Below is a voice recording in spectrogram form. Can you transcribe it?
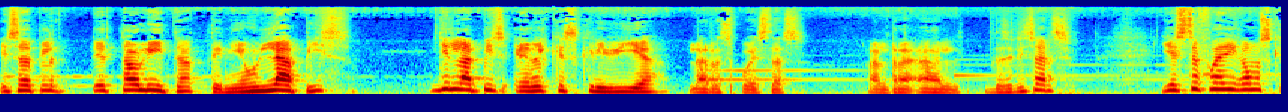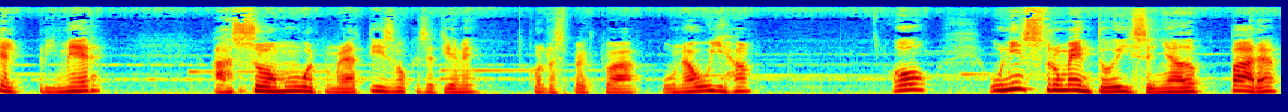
Esa eh, tablita tenía un lápiz y el lápiz era el que escribía las respuestas al, deslizarse. Y este fue, digamos que, el primer asomo o el primer atisbo que se tiene con respecto a una Ouija o un instrumento diseñado para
